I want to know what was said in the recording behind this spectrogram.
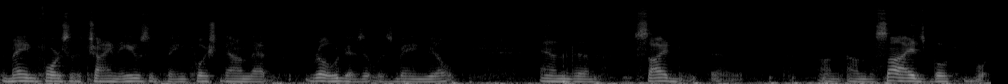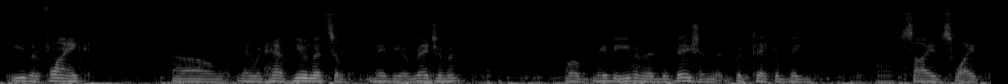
the main force of the Chinese was being pushed down that road as it was being built, and um, side uh, on on the sides, both either flank, uh, they would have units of maybe a regiment or maybe even a division that would take a big side swipe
